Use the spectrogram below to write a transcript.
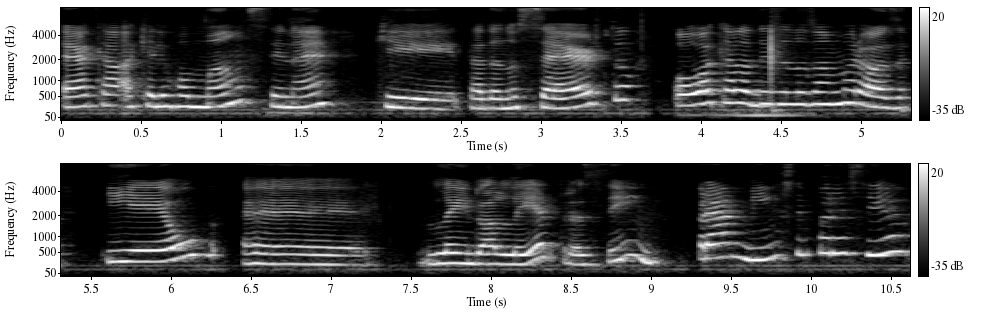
é aquele romance, né? Que tá dando certo, ou aquela desilusão amorosa. E eu, é, lendo a letra, assim, pra mim se parecia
